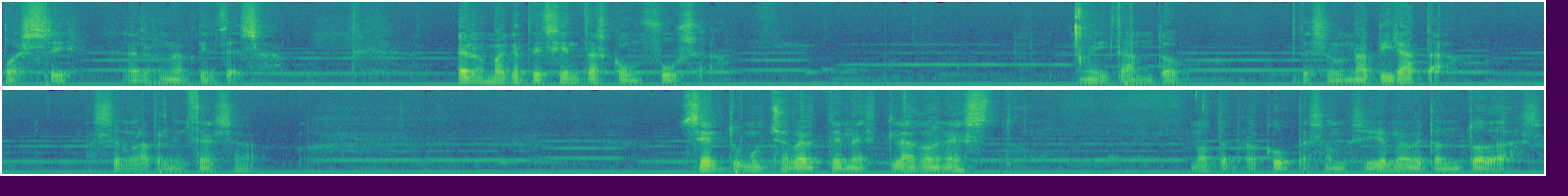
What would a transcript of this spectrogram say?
Pues sí, eres una princesa. Eres más que te sientas confusa. Y tanto, de ser una pirata a ser una princesa. Siento mucho haberte mezclado en esto. No te preocupes, hombre, si yo me meto en todas.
